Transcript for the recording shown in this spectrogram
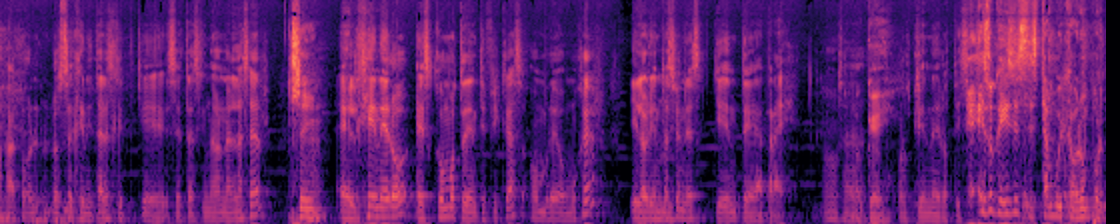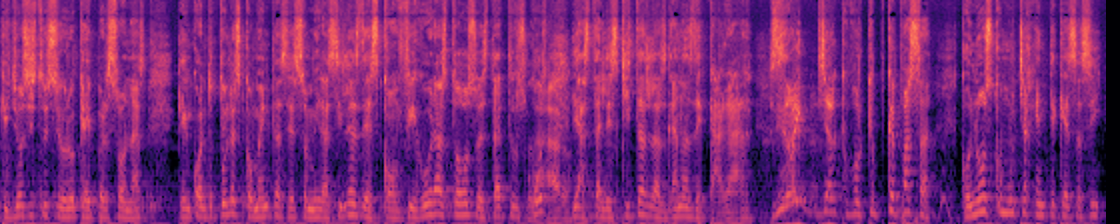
Ajá, con los genitales que, que se te asignaron al nacer. Sí. El género es cómo te identificas, hombre o mujer, y la orientación es quién te atrae, ¿no? O sea, Ok. por quién erotiza. Eso que dices está muy cabrón porque yo sí estoy seguro que hay personas que en cuanto tú les comentas eso, mira, sí les desconfiguras todo su status quo Claro. y hasta les quitas las ganas de cagar. Así, "Ay, ya, ¿por qué, qué pasa? Conozco mucha gente que es así,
